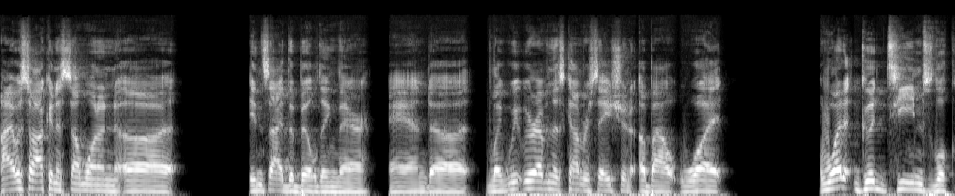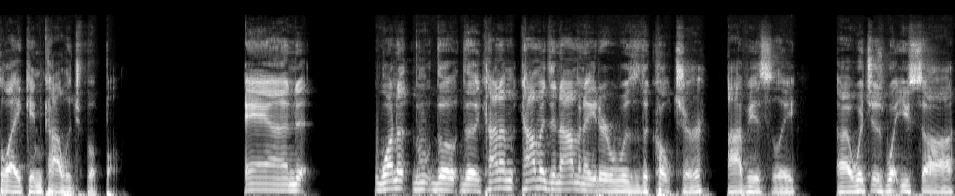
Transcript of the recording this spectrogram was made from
I was talking to someone uh, inside the building there, and uh, like we, we were having this conversation about what what good teams look like in college football, and one of the the kind of common denominator was the culture, obviously, uh, which is what you saw.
